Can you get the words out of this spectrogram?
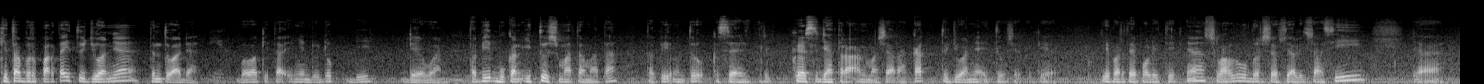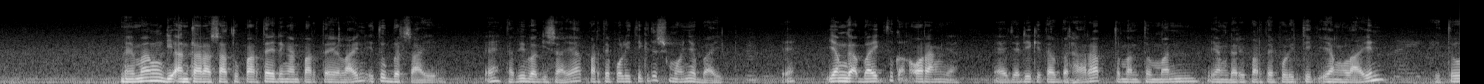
kita berpartai tujuannya tentu ada. Bahwa kita ingin duduk di dewan. Hmm. Tapi bukan itu semata-mata, tapi untuk kesejahter- kesejahteraan masyarakat tujuannya itu saya pikir. Di partai politiknya selalu bersosialisasi ya memang di antara satu partai dengan partai lain itu bersaing ya tapi bagi saya partai politik itu semuanya baik Mhm. ya yang nggak baik itu kan orangnya ya jadi kita berharap teman-teman yang dari partai politik yang lain Baik. itu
